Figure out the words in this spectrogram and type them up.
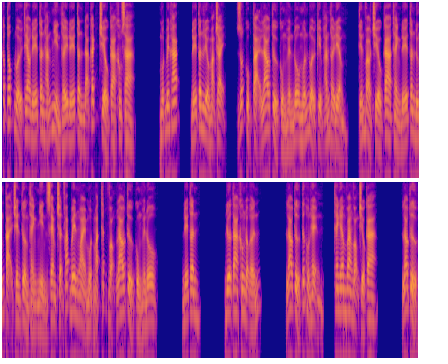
cấp tốc đuổi theo đế tân hắn nhìn thấy đế tân đã cách triều ca không xa. Một bên khác, đế tân liều mạng chạy, rốt cục tại lao tử cùng huyền đô muốn đuổi kịp hắn thời điểm, tiến vào triều ca thành đế tân đứng tại trên tường thành nhìn xem trận pháp bên ngoài một mặt thất vọng lao tử cùng huyền đô. Đế tân, đưa ta không động ấn. Lao tử tức hồn hện, thanh âm vang vọng triều ca. Lao tử,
